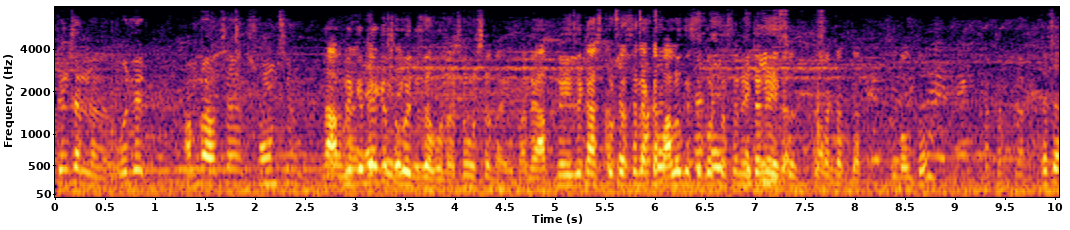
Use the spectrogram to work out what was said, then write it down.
টেনশন না ওইলে আমরা হচ্ছে সহনশীল না আপনাকে নিয়ে কিছু কইতে যাব না সমস্যা নাই। মানে আপনি এই যে কাজ করতেছেন একটা ভালো কিছু করতেছেন এটা নিয়ে যান। সাক্ষাৎকার বলতো? সাক্ষাৎকার আচ্ছা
